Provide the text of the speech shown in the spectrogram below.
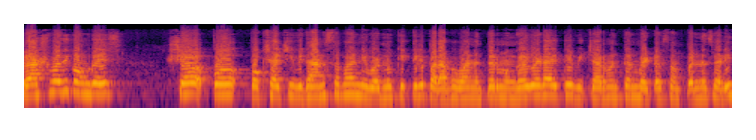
राष्ट्रवादी काँग्रेस श प पक्षाची विधानसभा निवडणुकीतील पराभवानंतर मंगळवेढा येथे विचारमंथन बैठक संपन्न झाली.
